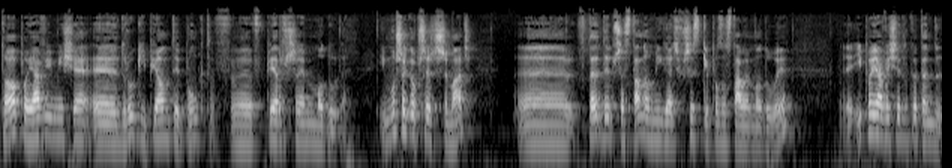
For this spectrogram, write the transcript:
to pojawi mi się e, drugi, piąty punkt w, w pierwszym module. I muszę go przytrzymać. Wtedy przestaną migać wszystkie pozostałe moduły i pojawi się tylko ten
